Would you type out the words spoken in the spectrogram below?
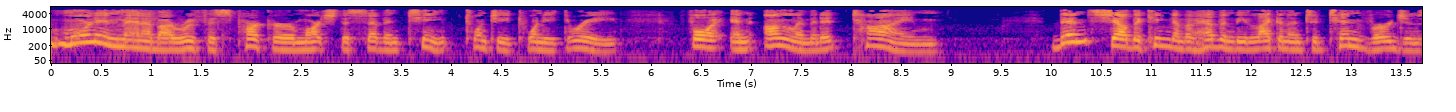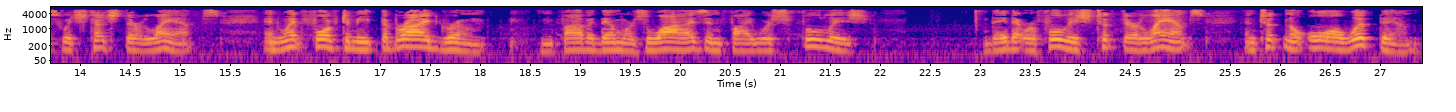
Morning Manna by Rufus Parker, March the 17th, 2023, for an unlimited time. Then shall the kingdom of heaven be likened unto ten virgins which touched their lamps and went forth to meet the bridegroom. And five of them were wise and five were foolish. They that were foolish took their lamps and took no oil with them.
